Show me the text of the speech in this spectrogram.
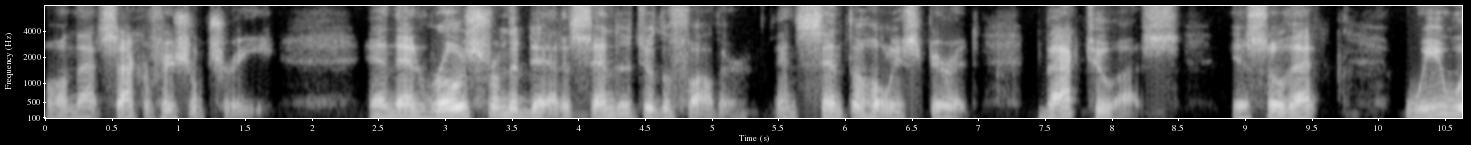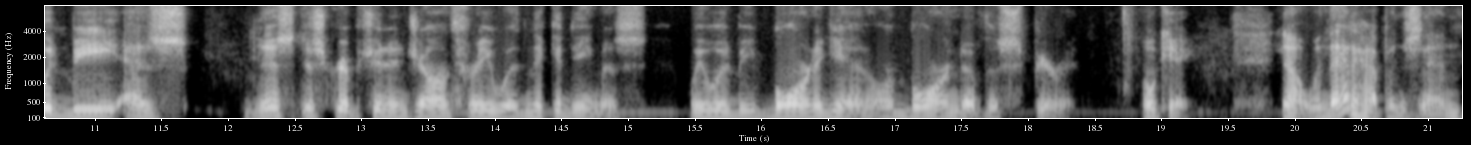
on that sacrificial tree, and then rose from the dead, ascended to the Father, and sent the Holy Spirit back to us, is so that we would be, as this description in John 3 with Nicodemus, we would be born again or born of the Spirit. Okay. Now, when that happens, then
